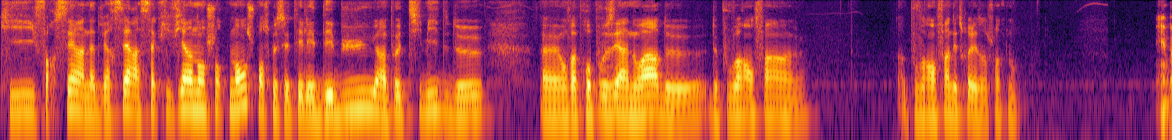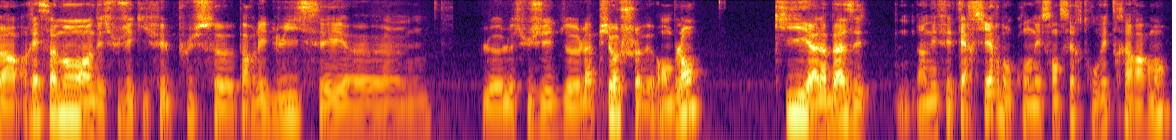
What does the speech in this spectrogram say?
qui forçait un adversaire à sacrifier un enchantement. Je pense que c'était les débuts un peu timides de euh, on va proposer à Noir de, pouvoir, enfin, euh, pouvoir enfin détruire les enchantements. Et eh ben, récemment, un des sujets qui fait le plus euh, parler de lui, c'est le, sujet de la pioche en blanc, qui à la base est un effet tertiaire, donc on est censé retrouver très rarement.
